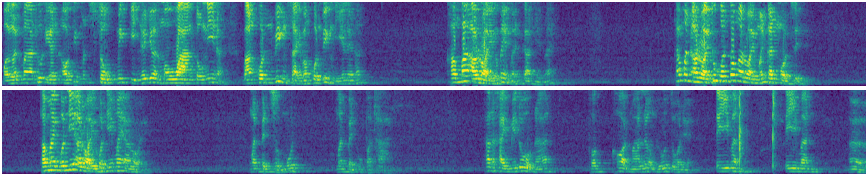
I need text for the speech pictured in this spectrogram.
เปิดมาทุเรียนเอาที่มันสุกมีกลิ่นเยอะๆมาวางตรงนี้นะ่ะบางคนวิ่งใส่บางคนวิ่งหนีเลยนะคำว่าอร่อยก็ไม่เหมือนกันเห็นไหมถ้ามันอร่อยทุกคนต้องอร่อยเหมือนกันหมดสิทำไมคนนี้อร่อยคนนี้ไม่อร่อย มันเป็นสมมุติ มันเป็นอุปทาน ถ้าใครมีลูกนะพอคลอดมาเริ่มรู้ตัวเนี่ย ตีมัน ตีมัน เออ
